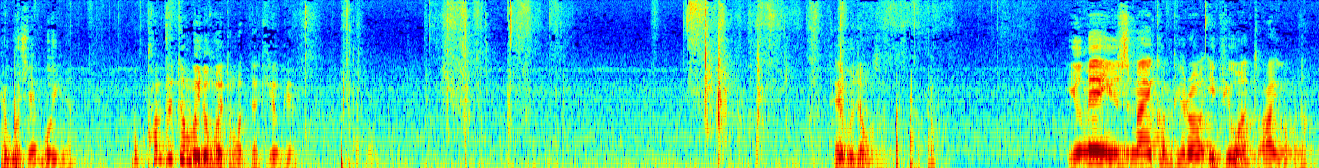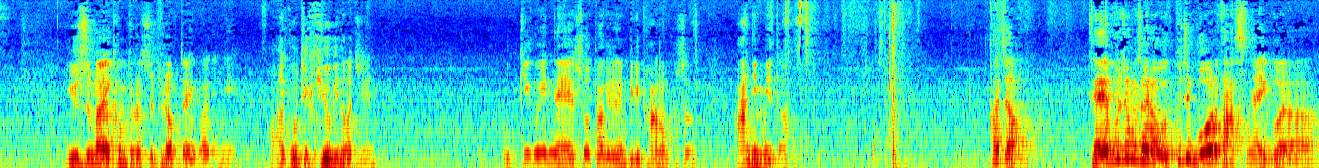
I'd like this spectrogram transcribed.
150에 뭐 있냐? 뭐 컴퓨터 뭐 이런 거 있던 것 같은데 기억에 대부정사 You may use my computer if you want 아 이거구나. Use my computer 쓸 필요 없다 이거 아니니? 아 이거 어떻게 기억이 나지? 웃기고 있네. 수업하기 전에 미리 봐놓고서. 아닙니다. 가자. 대부정사라고 굳이 뭐하러 다 쓰냐 이거야.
